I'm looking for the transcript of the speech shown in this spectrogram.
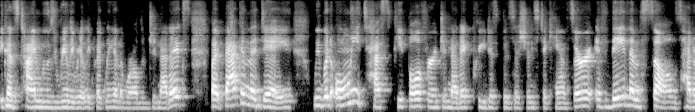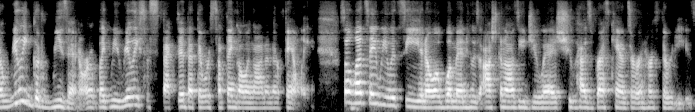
because time moves really, really quickly in the world of genetics. But back in the day, we would only test people for genetic predispositions to cancer if they themselves had a really good reason, or like we really suspected that there was something going on in their family. So let's say we would see, you know, a woman who's Ashkenazi Jewish who has breast cancer in her 30s. Mm.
